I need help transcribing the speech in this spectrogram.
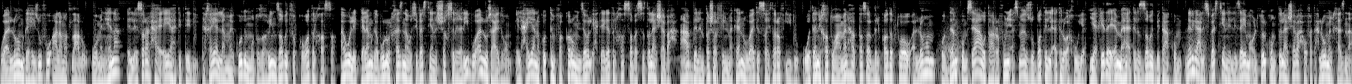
وقال لهم جهزوه فوق على ما اطلع له ومن هنا الإثارة الحقيقية هتبتدي. تخيل لما يقود المتظاهرين ظابط في القوات الخاصة. أول الكلام جابوا له الخزنة وسيباستيان الشخص الغريب وقال له ساعدهم. الحقيقة أنا كنت مفكره من ذوي الاحتياجات الخاصة بس طلع شبح. عبد انتشر في المكان وبقت السيطرة في إيده. وتاني خطوة عملها اتصل بالقادة بتوعه وقال لهم قدامكم ساعة وتعرفوني أسماء الظباط اللي قتلوا أخويا. يا كده يا إما هقتل الظابط بتاعكم. نرجع لسيباستيان اللي زي ما قلت لكم طلع شبح وفتح لهم الخزنة.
